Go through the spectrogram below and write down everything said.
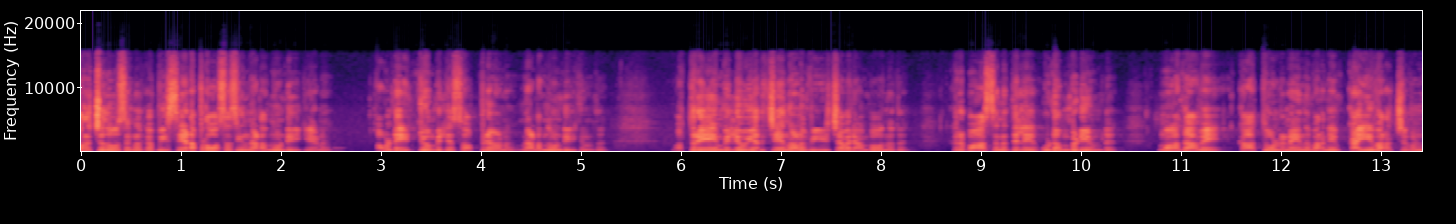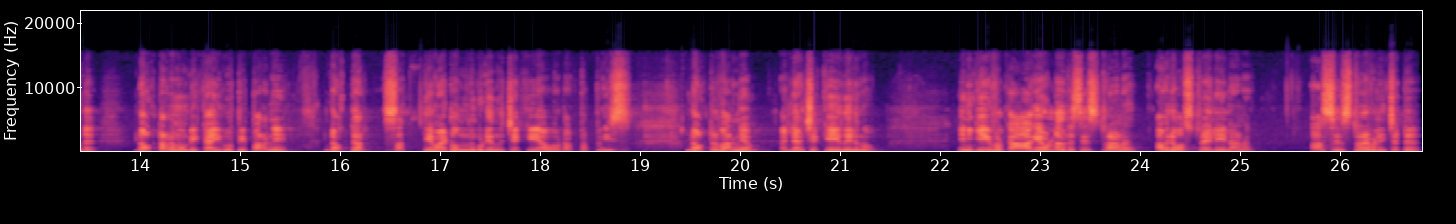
കുറച്ച് ദിവസങ്ങൾക്ക് വിസയുടെ പ്രോസസ്സിങ് നടന്നുകൊണ്ടിരിക്കുകയാണ്. അവളുടെ ഏറ്റവും വലിയ സ്വപ്നമാണ് നടന്നുകൊണ്ടിരിക്കുന്നത്. അത്രയും വലിയ ഉയർച്ചയെന്നാണ് വീഴ്ച വരാൻ പോകുന്നത്. കൃപാസനത്തിൽ ഉടമ്പടിയുണ്ട്. മാതാവെ കാത്തോളണേ എന്ന് പറഞ്ഞ് കൈ വറച്ചുകൊണ്ട് ഡോക്ടറിന് മുമ്പിൽ കൈകൂപ്പി പറഞ്ഞ് ഡോക്ടർ സത്യമായിട്ട് ഒന്നും കൂടി ഒന്ന് ചെക്ക് ചെയ്യാവോ? Doctor please. ഡോക്ടർ പറഞ്ഞു അല്ല ചെക്ക് ചെയ്തിരുന്നു? എനിക്ക് ഇവൾക്ക് ആകെയുള്ള ഒരു സിസ്റ്ററാണ്. അവർ ഓസ്ട്രേലിയയിലാണ്. ആ സിസ്റ്ററെ വിളിച്ചിട്ട്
